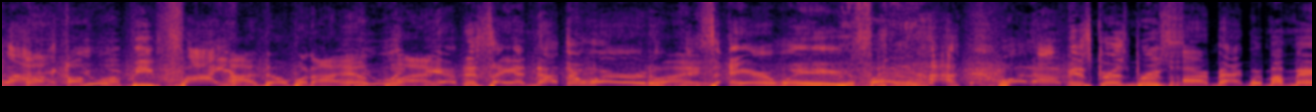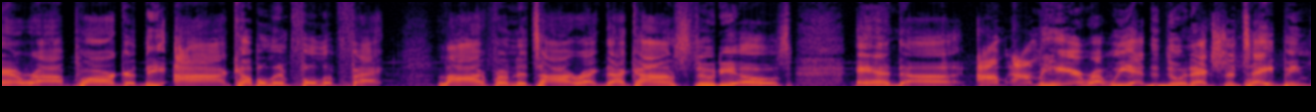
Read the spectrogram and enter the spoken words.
black, you would be fired. I know, but I am You black. wouldn't be able to say another word on Right. this airwaves. You're fired. what up? It's Chris Broussard back with my man Rob Parker, the I couple in full effect, live from the TireRack.com studios. And uh, I'm, I'm here, right? We had to do an extra taping.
